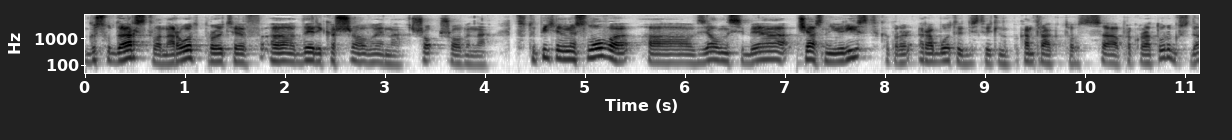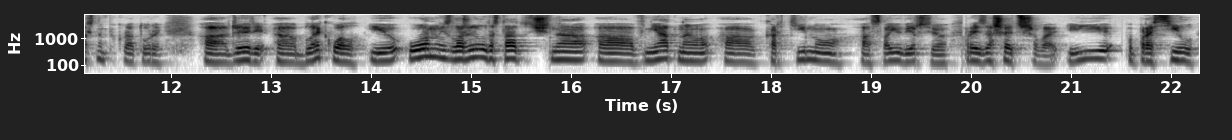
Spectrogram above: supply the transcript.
государство, народ против а, Дерека Шовена, Шо, Шовена Вступительное слово а, взял на себя частный юрист, который работает действительно по контракту с а, прокуратурой, государственной прокуратурой, а, Джерри а, Блэквелл. И он изложил достаточно а, внятную а, картину, а, свою версию произошедшего и попросил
